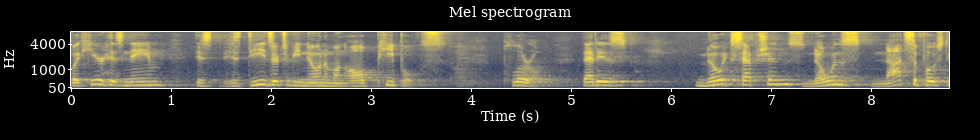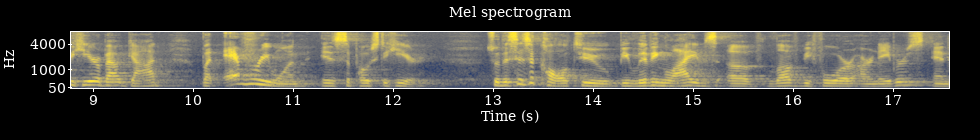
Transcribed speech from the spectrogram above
But here his name is, his deeds are to be known among all peoples, plural. That is, no exceptions. No one's not supposed to hear about God, but everyone is supposed to hear. So, this is a call to be living lives of love before our neighbors and,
